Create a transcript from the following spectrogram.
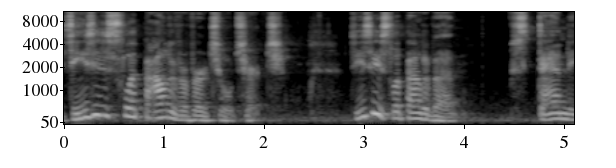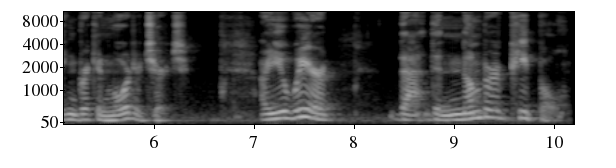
it's easy to slip out of a virtual church. It's easy to slip out of a standing brick and mortar church. Are you aware that the number of people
